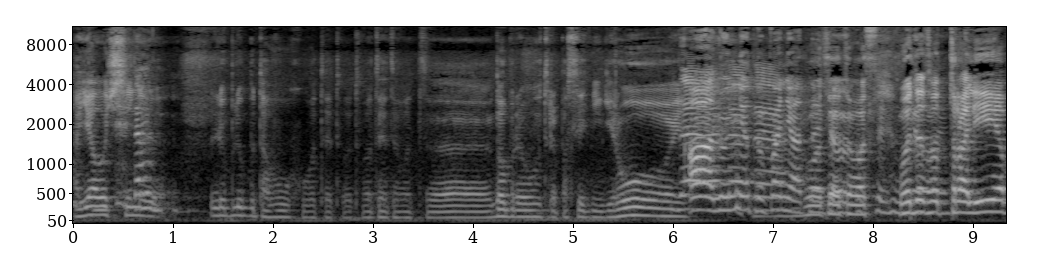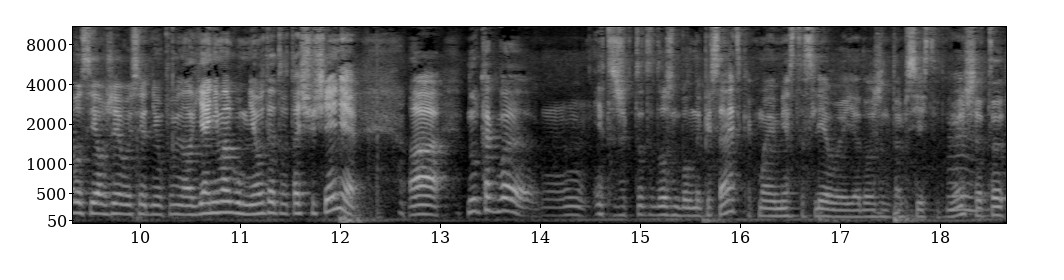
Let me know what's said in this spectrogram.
А я очень сильно Там- люблю бытовуху, вот это вот, вот это вот э, доброе утро, последний герой. Да. А, ну да, нет, ну да. понятно. Вот это вот, вот этот вот троллейбус, я уже его сегодня упоминал. Я не могу, мне вот это вот ощущение, а, ну как бы, это же кто-то должен был написать, как мое место слева, и я должен там сесть, понимаешь? Мгм. Это,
